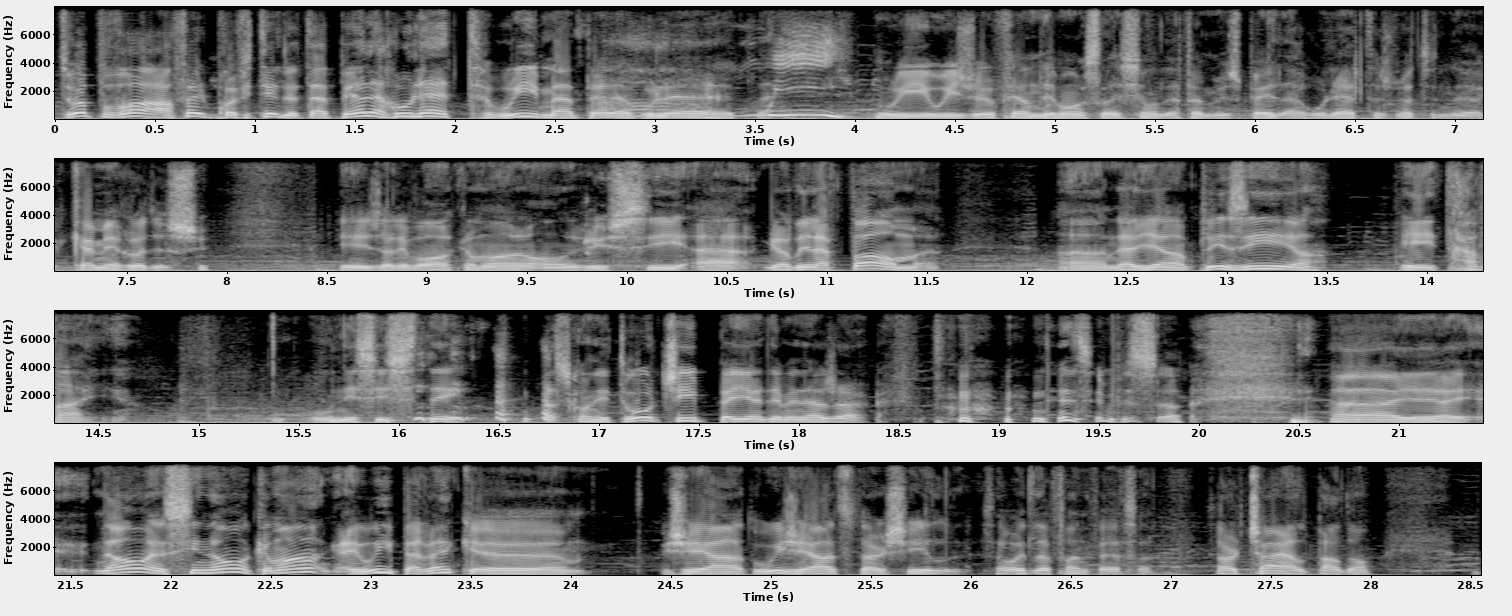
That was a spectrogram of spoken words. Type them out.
Tu vas pouvoir en fait profiter de ta pelle à roulette. Oui, ma pelle à roulette. Oui! Oui, oui, je vais faire une démonstration de la fameuse pelle à roulette. Je vais mettre une caméra dessus et vous allez voir comment on réussit à garder la forme en alliant plaisir et travail aux nécessités. Parce qu'on est trop cheap payer un déménageur. C'est plus ça. Aïe, aïe, aïe. Non, sinon, comment? Eh oui, il paraît que. J'ai hâte. Oui, j'ai hâte, Star Shield. Ça va être le fun de faire ça. Star Child, pardon.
